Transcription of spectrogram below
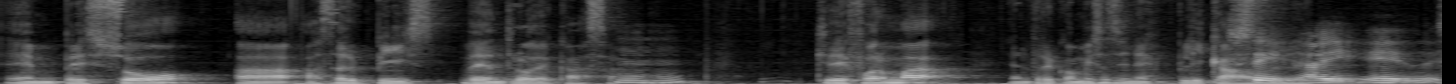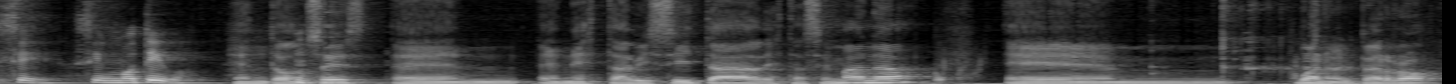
empezó a hacer pis dentro de casa, que de forma entre comillas, inexplicable. Sí, ahí, eh, sí, sin motivo. Entonces, en, esta visita de esta semana, em, bueno, el perro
